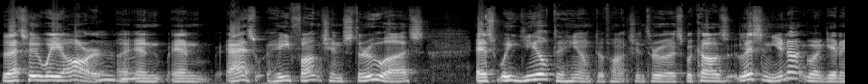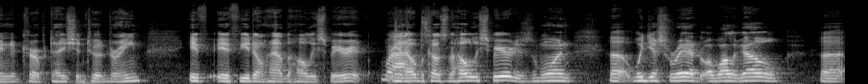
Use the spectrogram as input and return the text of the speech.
That's who we are, mm-hmm. and and as He functions through us, as we yield to Him to function through us. Because listen, you're not going to get an interpretation to a dream if if you don't have the Holy Spirit, right. you know, because the Holy Spirit is the one uh, we just read a while ago. Uh,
